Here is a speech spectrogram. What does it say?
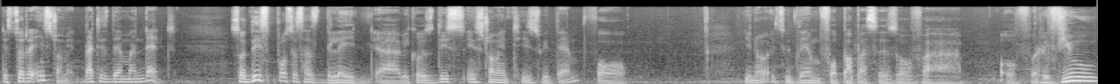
the statutory instrument. That is their mandate. So this process has delayed uh, because this instrument is with them for, you know, it's with them for purposes of, uh, of review,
